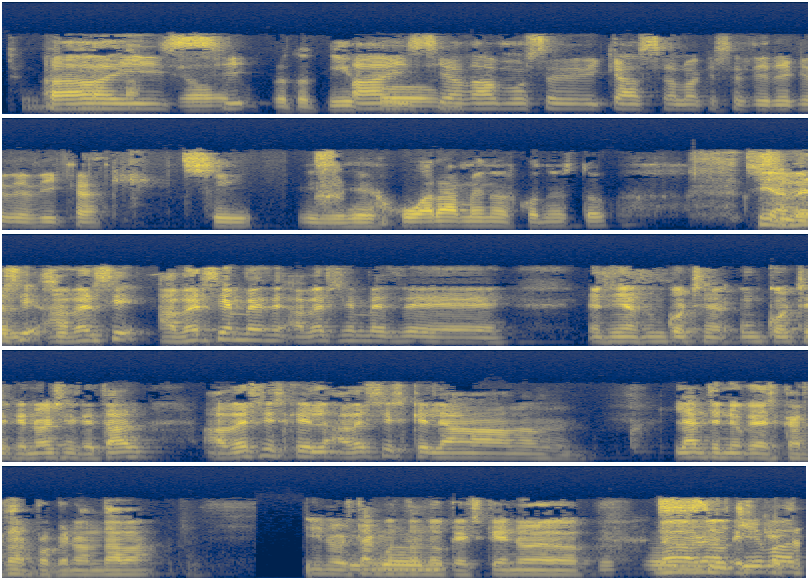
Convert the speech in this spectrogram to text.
es una Ay, sí. un prototipo. Ay, si Adamo se dedicase a lo que se tiene que dedicar. Sí, y jugará menos con esto. Sí, a ver si, sí. a ver si, a ver si en vez de, a ver si en vez de enseñarnos un coche, un coche que no es el que tal, a ver si es que, a ver si es que la, le han tenido que descartar porque no andaba. Y nos están contando que es que no, no, Se no, que, es que- lleva-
